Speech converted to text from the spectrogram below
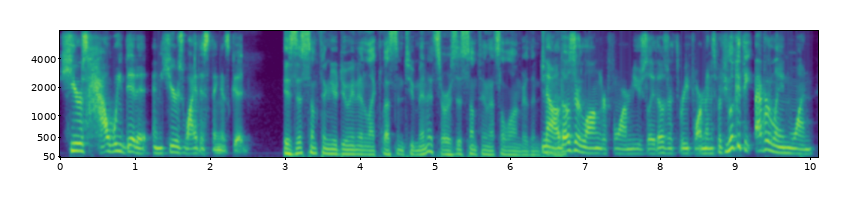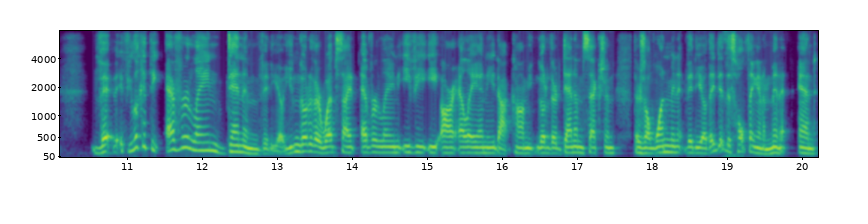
Here's how we did it and here's why this thing is good. Is this something you're doing in like less than two minutes, or is this something that's a longer than two? No, minutes? those are longer form usually. Those are three, four minutes. But if you look at the Everlane one, If you look at the Everlane denim video, you can go to their website, Everlane, E V E R L A N E.com. You can go to their denim section. There's a one minute video. They did this whole thing in a minute, and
